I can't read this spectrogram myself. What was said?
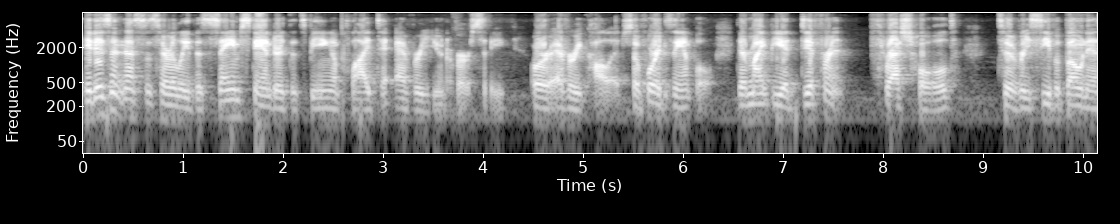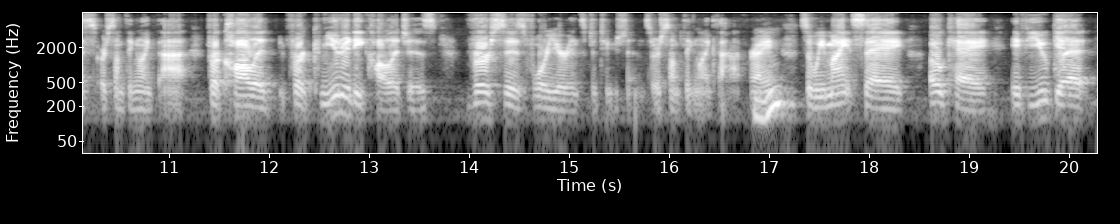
it isn't necessarily the same standard that's being applied to every university or every college. So, for example, there might be a different threshold to receive a bonus or something like that for college for community colleges versus four-year institutions or something like that right mm-hmm. so we might say okay if you get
